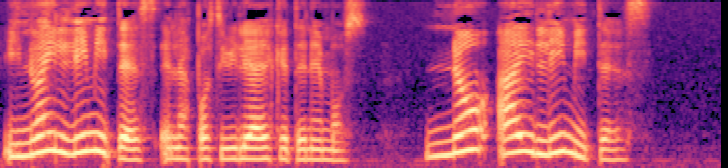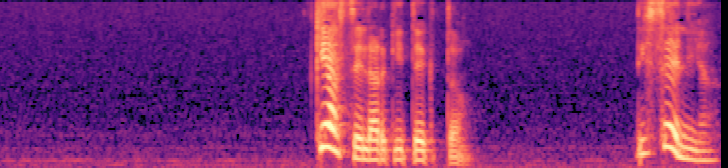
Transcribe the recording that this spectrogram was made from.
y no hay límites en las posibilidades que tenemos. No hay límites. ¿Qué hace el arquitecto? Diseña.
